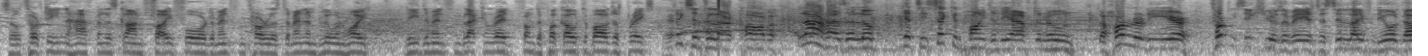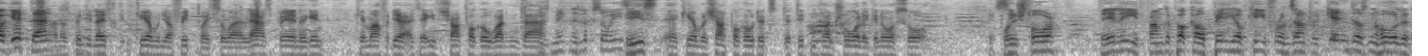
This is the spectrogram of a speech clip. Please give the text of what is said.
So 13 and a half minutes gone, 5 4. The men from Thurles, the men in blue and white lead the men from black and red from the puck out. The ball just breaks, flicks into Lar Corbett. Lar has a look, gets his second point of the afternoon. The hurler of the year, 36 years of age, there's still life in the old dog yet, Dan. And there's plenty of life, Kieran, when you're fit, boy. So uh, Lars Brain again came off of there. I think the short puck out wasn't. Uh, He's making it look so easy. he's uh, came with a short puck out that, that didn't control, like you know. So they 6 4. They lead from the puck out. Billy O'Keeffe runs onto it, again, doesn't hold it.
